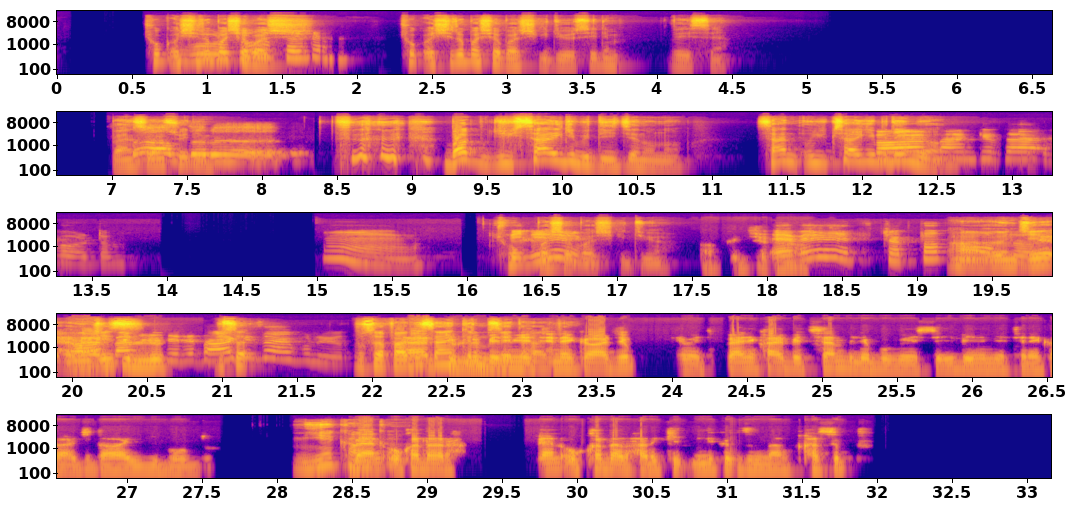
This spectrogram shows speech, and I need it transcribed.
çok aşırı vurdu başa baş. Selim. Çok aşırı başa baş gidiyor Selim vs. Ben sana söyleyeyim. Bak yüksel gibi diyeceksin onu. Sen yüksel gibi Şu an demiyorsun. ben güzel vurdum. Hmm. Çok başa Selim. baş gidiyor. Bakacağım. Evet, çok tatlı Ha, oldu. önce- önce- ben türlü- beceri daha bu se- güzel vuruyordum. Bu sefer de Her sen türlü kırmızıya benim yetenek ağacım evet ben kaybetsem bile bu VS'yi benim yetenek ağacı daha iyi gibi oldu. Niye kanka? Ben o kadar ben o kadar hareketlilik hızından kasıp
